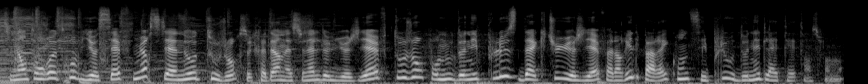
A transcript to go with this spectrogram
l'impertinente, on retrouve Youssef Murciano, toujours secrétaire national de l'UEJF, toujours pour nous donner plus d'actu UEJF. Alors il paraît qu'on ne sait plus où donner de la tête en ce moment.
